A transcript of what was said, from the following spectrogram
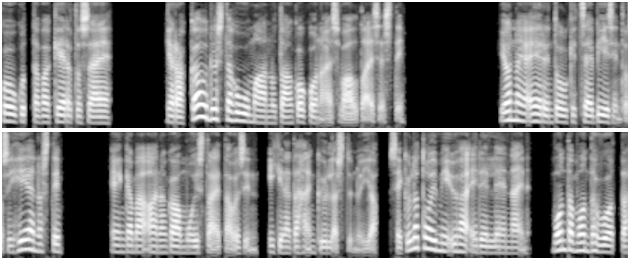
koukuttava kertosäe ja rakkaudesta huumaannutaan kokonaisvaltaisesti. Jonna ja Eerin tulkitsee biisin tosi hienosti, enkä mä ainakaan muista, että olisin ikinä tähän kyllästynyt ja se kyllä toimii yhä edelleen näin monta monta vuotta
